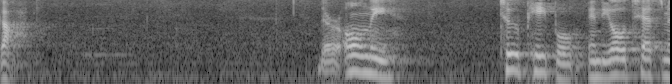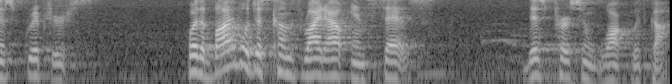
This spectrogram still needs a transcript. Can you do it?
God. There are only two people in the Old Testament scriptures where the Bible just comes right out and says, this person walked with God.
